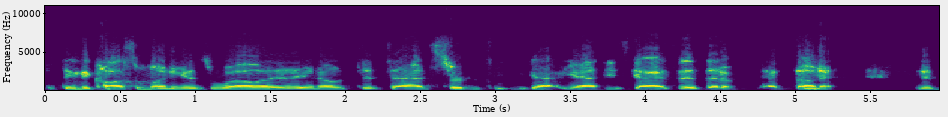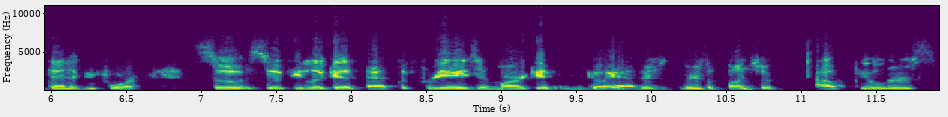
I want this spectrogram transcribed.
the thing that costs money as well. Uh, you know to, to add certainty. You got you add these guys that, that have, have done it. They've done it before. So so if you look at, at the free agent market and go, yeah, there's there's a bunch of outfielders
